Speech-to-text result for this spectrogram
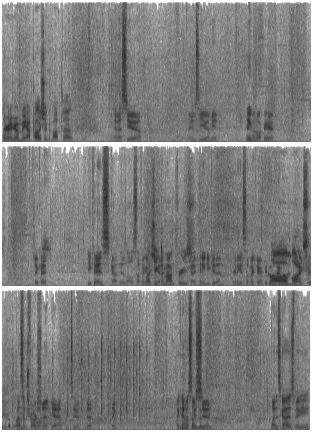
They're gonna go me. I probably shouldn't have bopped that. MSU. Or MCU, I mean. Hitting Windwalker here. JK. DK's got his all the stuff I got. I juked him on freeze. Okay, hitting DK then. We're gonna get stuff back here. They're going- they're Oh, going- blinding sleet. I'm That's in trouble. unfortunate. Yeah, me too. Dead. Think. I can hit myself He's soon. Blind this guys, maybe?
